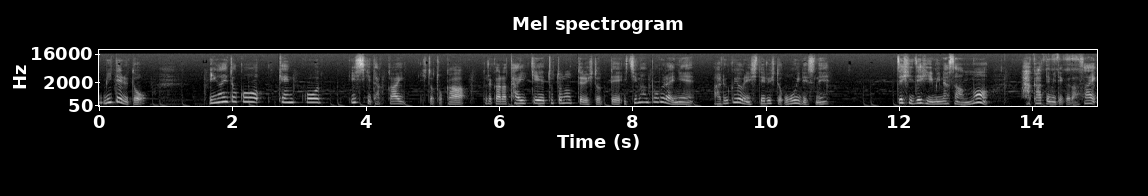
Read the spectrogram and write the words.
見てると意外とこう健康意識高い人とかそれから体型整ってる人って1万歩ぐらいね歩くようにしてる人多いですね。ぜひぜひ皆さんも測ってみてください。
